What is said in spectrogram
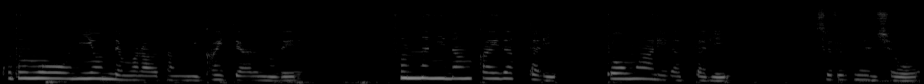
子供に読んでもらうために書いてあるので、そんなに難解だったり、遠回りだったりする文章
